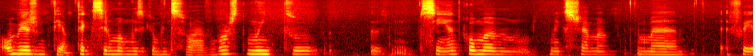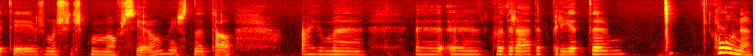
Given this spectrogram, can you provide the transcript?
ao mesmo tempo. Tem que ser uma música muito suave. Gosto muito, sim, ando com uma, como é que se chama? Uma, foi até os meus filhos que me ofereceram este Natal. Ai, uma uh, uh, quadrada, preta, coluna.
